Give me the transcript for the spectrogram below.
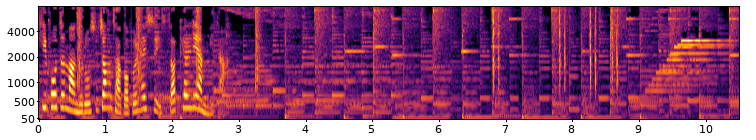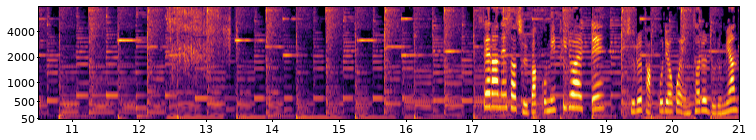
키보드만으로 수정 작업을 할 수 있어 편리합니다. 셀 안에서 줄 바꿈이 필요할 때 줄을 바꾸려고 엔터를 누르면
